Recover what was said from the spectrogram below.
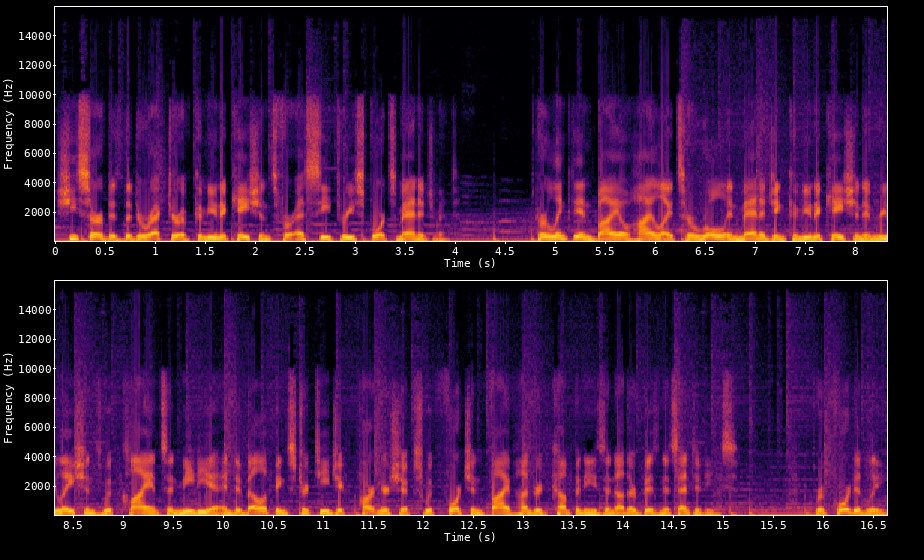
she served as the Director of Communications for SC3 Sports Management. Her LinkedIn bio highlights her role in managing communication and relations with clients and media and developing strategic partnerships with Fortune 500 companies and other business entities. Reportedly,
